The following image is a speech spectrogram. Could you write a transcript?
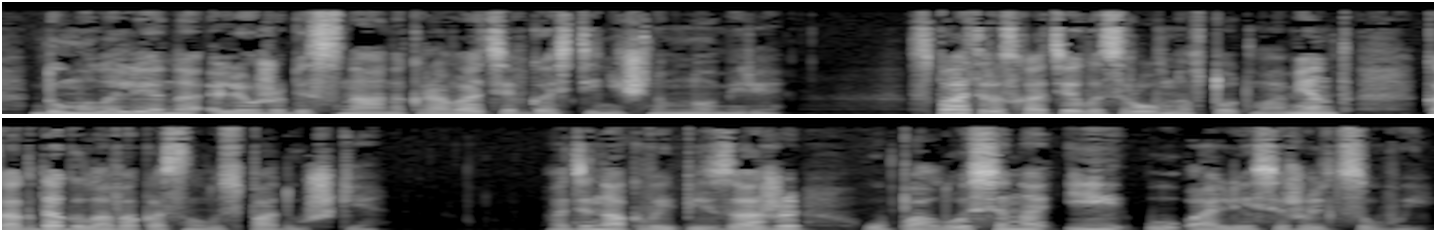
— думала Лена, лежа без сна на кровати в гостиничном номере — Спать расхотелось ровно в тот момент, когда голова коснулась подушки. Одинаковые пейзажи у Полосина и у Олеси Жильцовой.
